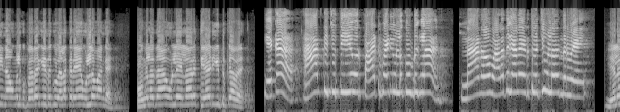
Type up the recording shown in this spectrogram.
நான் உங்களுக்கு பிறகு இதுக்கு விளக்குறேன்? உள்ள வாங்க. உங்களை தான் உள்ள எல்லாரும் தேடிக்கிட்டு இருக்காவ ஏல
